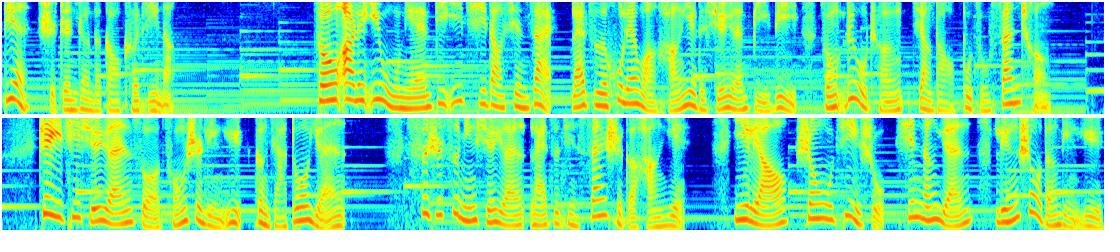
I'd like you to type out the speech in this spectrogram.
电是真正的高科技呢？从二零一五年第一期到现在，来自互联网行业的学员比例从六成降到不足三成。这一期学员所从事领域更加多元，四十四名学员来自近三十个行业，医疗、生物技术、新能源、零售等领域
